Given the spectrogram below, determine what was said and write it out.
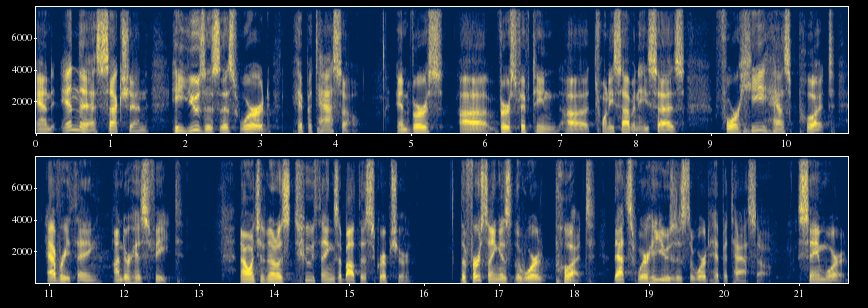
And in this section, he uses this word hypotasso. In verse, uh, verse 15, uh, 27, he says, For he has put everything under his feet. Now, I want you to notice two things about this scripture. The first thing is the word put. That's where he uses the word hypotasso. Same word.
